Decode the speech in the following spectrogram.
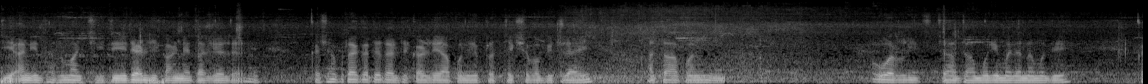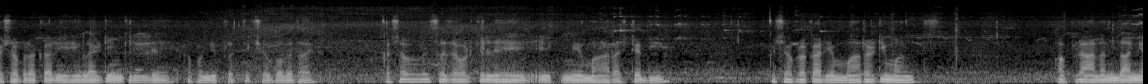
सर्व जाती आणि धर्माची ती रॅली काढण्यात आलेली आहे कशा प्रकारे रॅली काढली आपण हे प्रत्यक्ष बघितले आहे. आता आपण वरलीच्या जांभोली मैदानामध्ये कशा प्रकारे हे लाईटिंग केलेली आहे आपण हे प्रत्यक्ष बघत आहे. कशाप्रकारे सजावट केली आहे एक मे महाराष्ट्र दिन. कशा प्रकारे मराठी माणूस आपल्या आनंदाने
